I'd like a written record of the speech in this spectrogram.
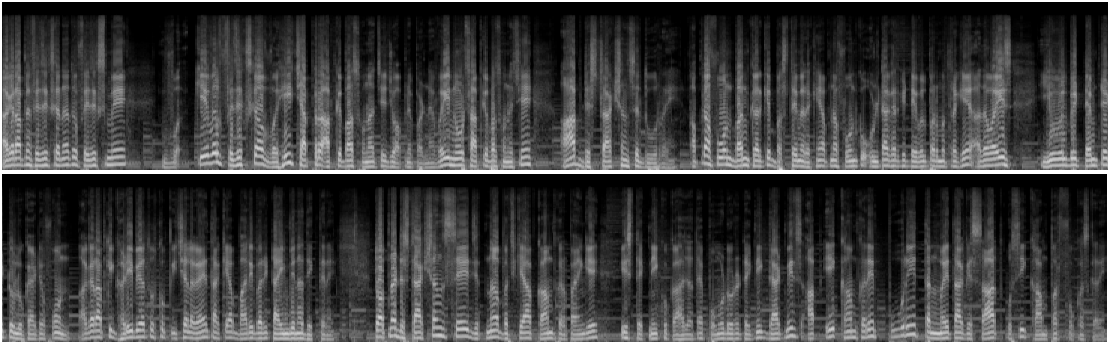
अगर आपने फिजिक्स करना है तो फिजिक्स में केवल फिजिक्स का वही चैप्टर आपके पास होना चाहिए जो आपने पढ़ना है। वही नोट्स आपके पास होने चाहिए। आप डिस्ट्रैक्शन से दूर रहें। अपना फ़ोन बंद करके बस्ते में रखें। अपना फ़ोन को उल्टा करके टेबल पर मत रखें। Otherwise you will be tempted to look at your phone अगर आपकी घड़ी भी है तो उसको पीछे लगाएँ ताकि आप बारी बारी टाइम भी ना देखते रहें। तो अपना डिस्ट्रैक्शन से जितना बच के आप काम कर पाएँगे इस टेक्निक को कहा जाता है पोमोडोरो टेक्निक दैट मीन्स आप एक काम करें पूरी तन्मयता के साथ उसी काम पर फोकस करें।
